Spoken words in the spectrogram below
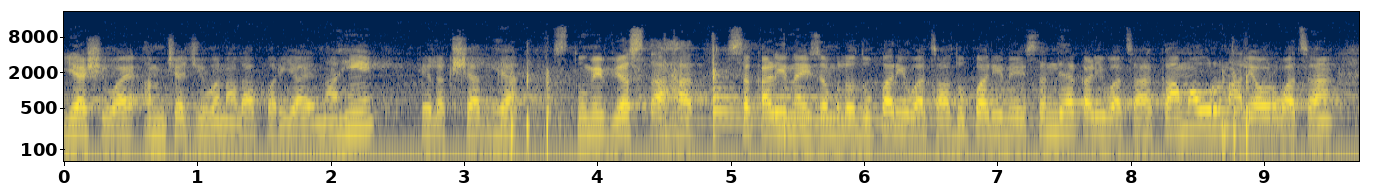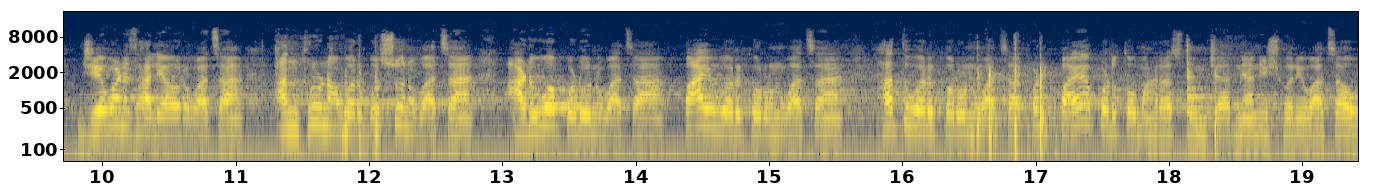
याशिवाय आमच्या जीवनाला पर्याय नाही. हे लक्षात घ्या. तुम्ही व्यस्त आहात. सकाळी नाही जमलं दुपारी वाचा दुपारी नाही संध्याकाळी वाचा कामावरून आल्यावर वाचा जेवण झाल्यावर वाचा अंथरुणावर बसून वाचा आडवं पडून वाचा पाय वर करून वाचा हात वर करून वाचा पण पाया पडतो महाराज तुमच्या ज्ञानेश्वरी वाचाव.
